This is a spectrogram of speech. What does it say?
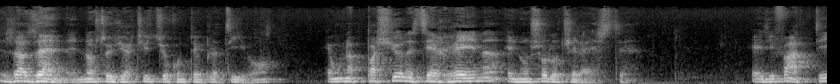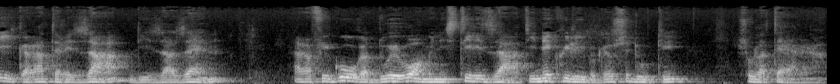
Zazen, il nostro esercizio contemplativo, è una passione terrena e non solo celeste. E difatti il carattere Za di Zazen raffigura due uomini stilizzati in equilibrio seduti sulla terra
